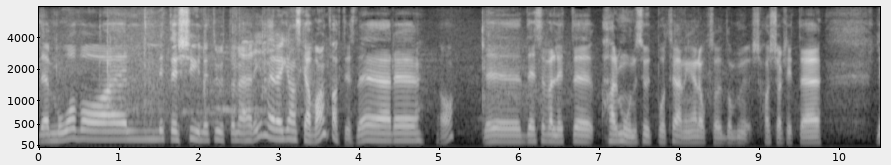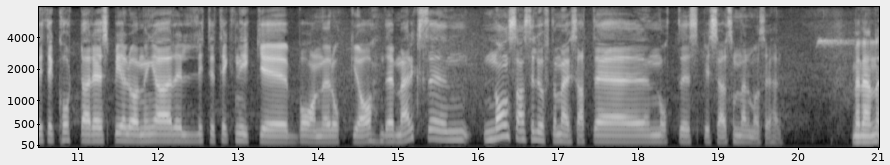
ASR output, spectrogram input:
det må vara eh, lite kyligt ute, men här inne är det ganska varmt faktiskt. Det, är, eh, ja, det, det ser väldigt eh, harmoniskt ut på träningen också. De har kört lite lite kortare spelövningar, lite teknikbanor och ja, det märks någonstans i luften märks att det är något speciellt som närmar sig här. Med den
